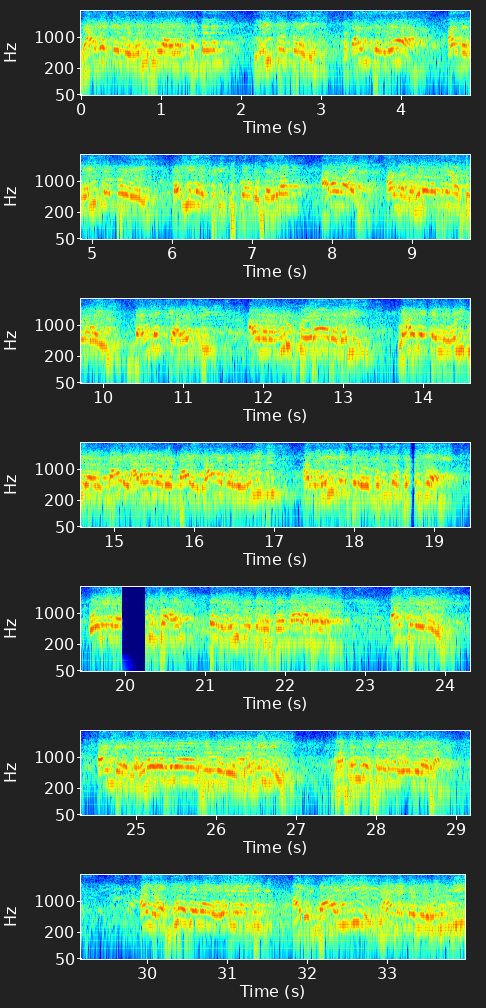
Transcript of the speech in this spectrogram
நாகக்கண்ணி உறுதியாளப்பட்டவன் நெய் கொப்பரையை. காமிச்சோம் இல்லையா? அந்த நெய் கொப்பரையை கையில பிடித்துக் கொண்டு செல்ல அரவான் அந்த மகுடவத்ராசுரனை சண்டைக்கு அழைத்து அவனோட உறுப்பு இராதபடி நாகக்கண்ணி உழுதி அவன் தாய் அரவனுடைய தாய் நாகக்கண்ணி உழுதி அந்த நெய் கொப்பரையை பிடிக்க பிடிக்க ஒரு அடுத்த நெல் நெய் கொப்பரையை போட்டான் அரவன். அப்போது அந்த மகுடவத்ராசுரனுடைய மனைவி வசந்த சேனா ஓடி வரா அந்த வஸ்மசேனா ஓடி வந்து அடி பாவி நாகக்கண்ணு விழுந்தி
